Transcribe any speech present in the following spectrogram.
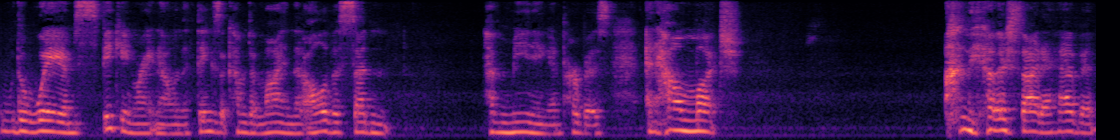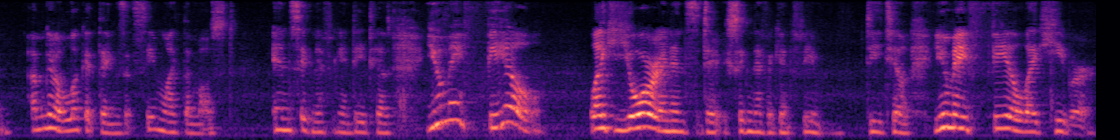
the way I'm speaking right now and the things that come to mind that all of a sudden have meaning and purpose and how much on the other side of heaven I'm going to look at things that seem like the most insignificant details. You may feel like you're an insignificant detail. You may feel like Heber,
